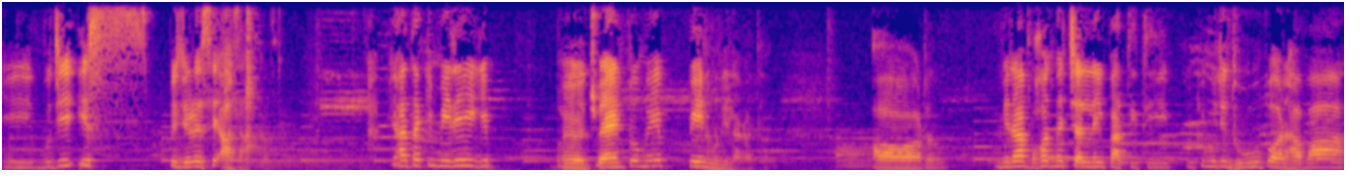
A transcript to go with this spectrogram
कि मुझे इस पिंजड़े से आज़ाद कर दो। यहाँ तक कि मेरे ये ज्वाइंटों में पेन होने लगा था। और मेरा बहुत मैं चल नहीं पाती थी, क्योंकि मुझे धूप और हवा,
